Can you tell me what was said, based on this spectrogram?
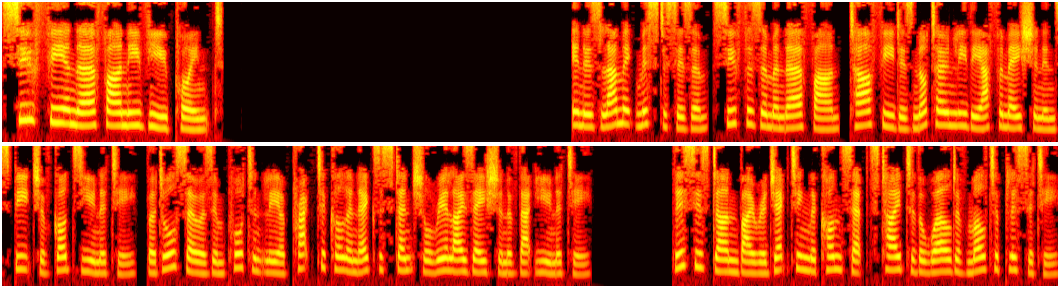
Sufi and Irfani viewpoint In Islamic mysticism Sufism and Irfan, Tawhid is not only the affirmation in speech of God's unity, but also as importantly a practical and existential realization of that unity. This is done by rejecting the concepts tied to the world of multiplicity,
